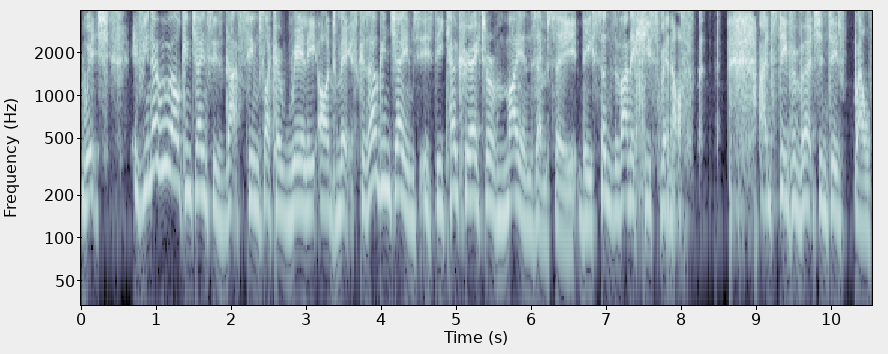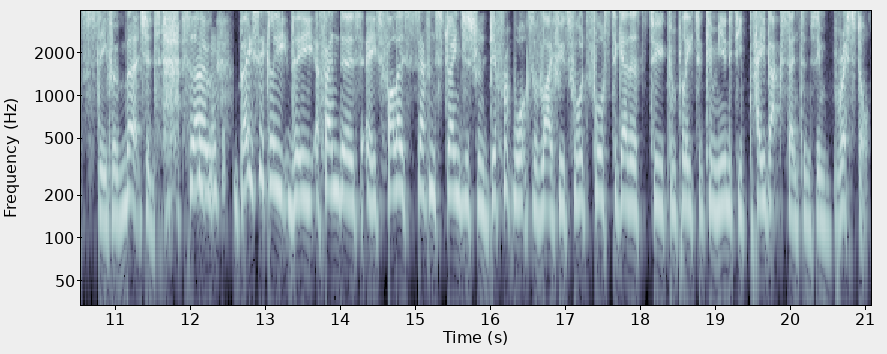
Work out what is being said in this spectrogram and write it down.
which, if you know who Elgin James is, that seems like a really odd mix because Elgin James is the co-creator of Mayans MC, the Sons of Anarchy spin-off. And Stephen Merchant is, well, Stephen Merchant. So basically, The Offenders is follows seven strangers from different walks of life who's forced together to complete a community payback sentence in Bristol.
